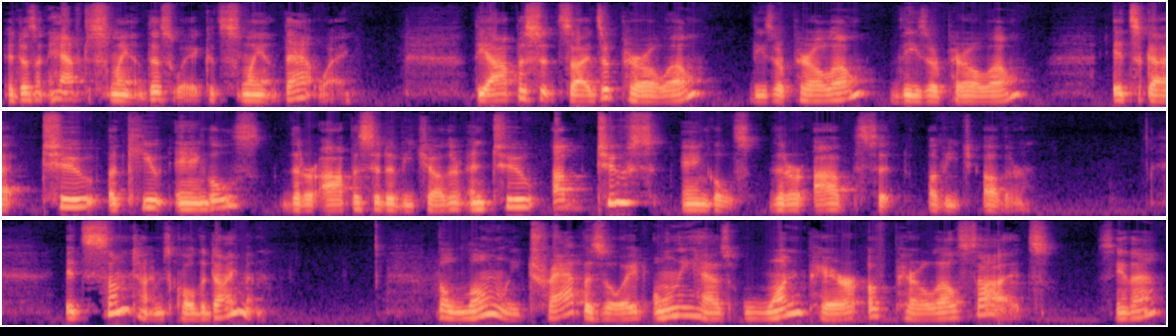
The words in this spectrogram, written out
It doesn't have to slant this way. It could slant that way. The opposite sides are parallel. These are parallel. These are parallel. It's got two acute angles that are opposite of each other and two obtuse angles that are opposite of each other. It's sometimes called a diamond. The lonely trapezoid only has one pair of parallel sides. See that?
